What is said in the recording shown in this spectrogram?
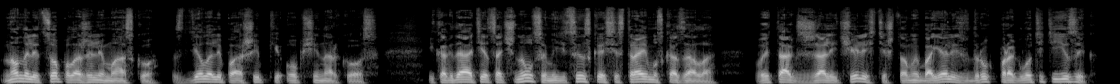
Но на лицо положили маску, сделали по ошибке общий наркоз. И когда отец очнулся, медицинская сестра ему сказала, «Вы так сжали челюсти, что мы боялись вдруг проглотите язык».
